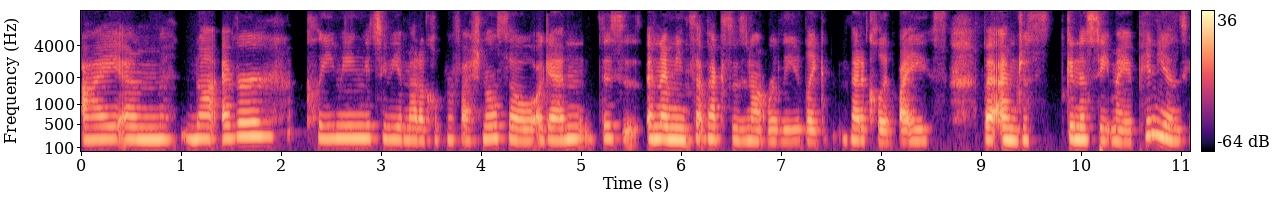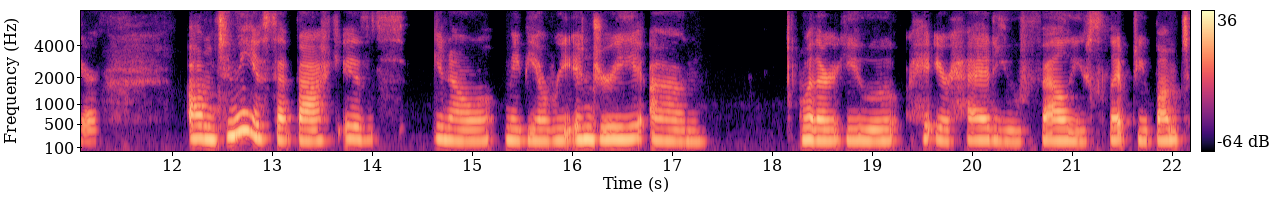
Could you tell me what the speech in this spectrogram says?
I am not ever claiming to be a medical professional. So again, this is, and I mean, setbacks is not really like medical advice, but I'm just gonna state my opinions here. Um, to me, a setback is, you know, maybe a re-injury. Um, whether you hit your head, you fell, you slipped, you bumped,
